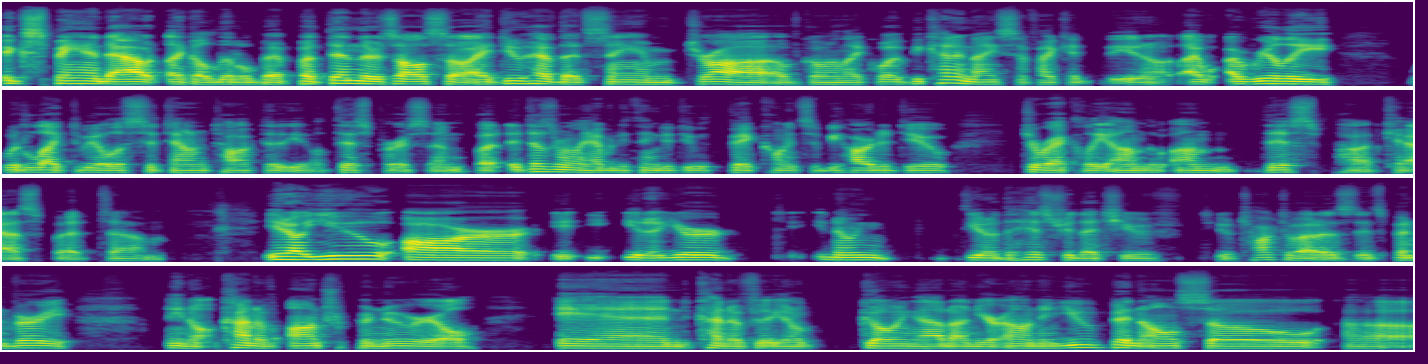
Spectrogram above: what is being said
expand out like a little bit. But then there's also I do have that same draw of going like, well, it'd be kind of nice if I could, you know, I, I really would like to be able to sit down and talk to you know this person, but it doesn't really have anything to do with Bitcoin. So it'd be hard to do directly on the on this podcast. But um, you know, you are you know you're you know you know the history that you've you've talked about is it's been very you know kind of entrepreneurial and kind of you know going out on your own and you've been also uh,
